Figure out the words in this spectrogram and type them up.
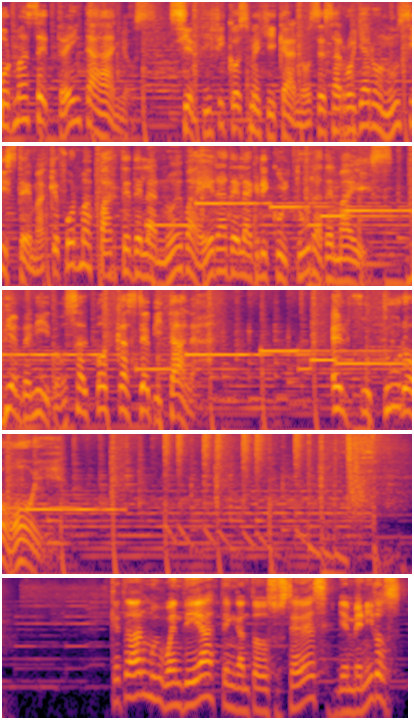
Por más de 30 años, científicos mexicanos desarrollaron un sistema que forma parte de la nueva era de la agricultura del maíz. Bienvenidos al podcast de Vitala. El futuro hoy. ¿Qué tal? Muy buen día, tengan todos ustedes. Bienvenidos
